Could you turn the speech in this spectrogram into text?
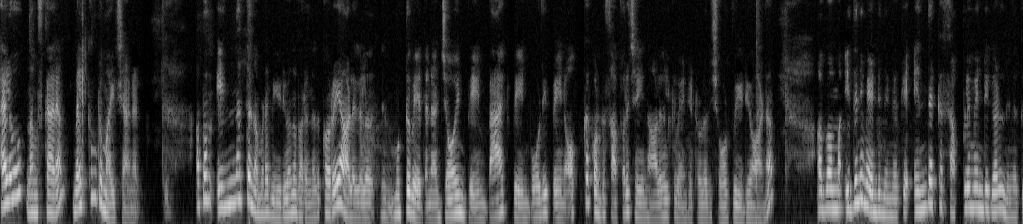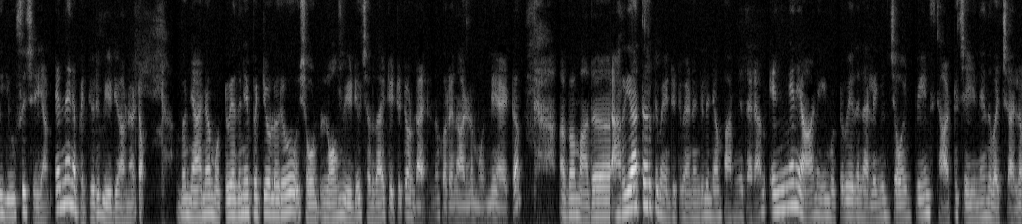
Hello നമസ്കാരം. Welcome to my channel അപ്പം ഇന്നത്തെ നമ്മുടെ വീഡിയോ എന്ന് പറയുന്നത് കുറേ ആളുകൾ മുട്ടുവേദന joint pain back pain body pain ഒക്കെ കൊണ്ട് സഫർ ചെയ്യുന്ന ആളുകൾക്ക് വേണ്ടിയിട്ടുള്ള ഒരു ഷോർട്ട് വീഡിയോ ആണ്. അപ്പം ഇതിന് വേണ്ടി നിങ്ങൾക്ക് എന്തൊക്കെ സപ്ലിമെന്റുകൾ നിങ്ങൾക്ക് യൂസ് ചെയ്യാം എന്നതിനെ പറ്റിയൊരു വീഡിയോ ആണ് കേട്ടോ. അപ്പം ഞാൻ മുട്ടുവേദനയെ പറ്റിയുള്ളൊരു ഷോർട്ട് ലോങ് വീഡിയോ ചെറുതായിട്ട് ഇട്ടിട്ടുണ്ടായിരുന്നു കുറേ നാളിന് മുന്നേ ആയിട്ട്. അപ്പം അത് അറിയാത്തവർക്ക് വേണ്ടിയിട്ട് വേണമെങ്കിൽ ഞാൻ പറഞ്ഞു തരാം. എങ്ങനെയാണ് ഈ മുട്ടുവേദന അല്ലെങ്കിൽ ജോയിന്റ് പെയിൻ സ്റ്റാർട്ട് ചെയ്യുന്നതെന്ന് വെച്ചാൽ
